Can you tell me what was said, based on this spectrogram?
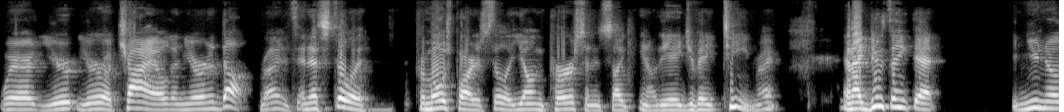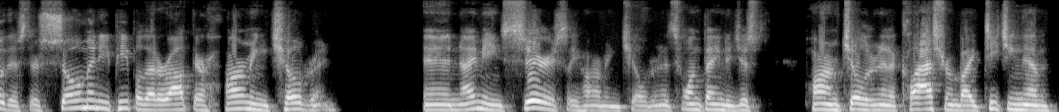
where you're you're a child and you're an adult, right? It's, and that's still a for most part, it's still a young person. It's like, you know, the age of 18, right? And I do think that, and you know this, there's so many people that are out there harming children. And I mean, seriously harming children. It's one thing to just harm children in a classroom by teaching them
